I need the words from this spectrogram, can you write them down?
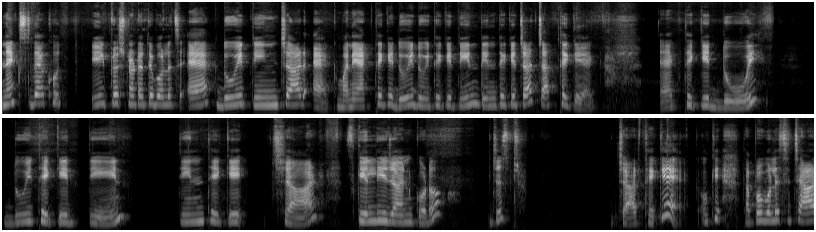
নেক্সট দেখো এই প্রশ্নটাতে বলেছে এক, দুই, তিন, চার, এক। মানে এক থেকে দুই দুই থেকে তিন তিন থেকে চার চার থেকে এক। এক থেকে দুই দুই থেকে তিন তিন থেকে চার। স্কেল দিয়ে জয়েন করো জাস্ট চার থেকে এক ওকে তারপর বলেছে চার,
